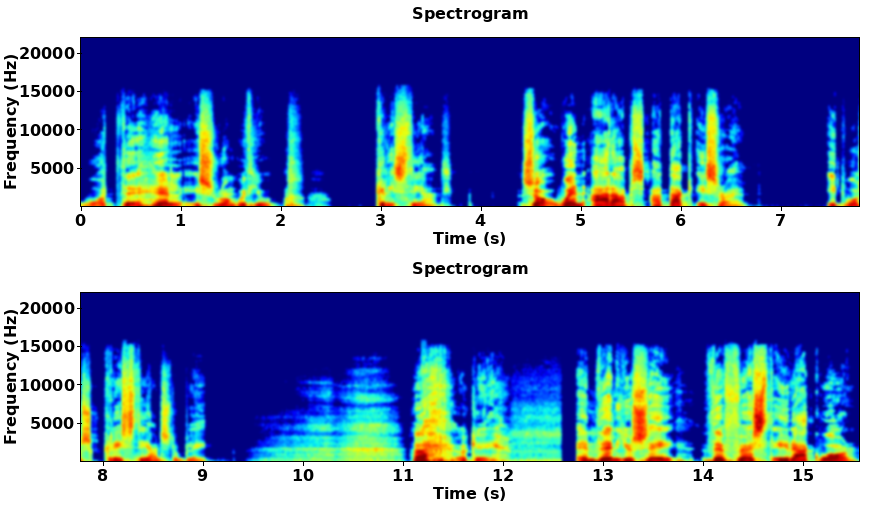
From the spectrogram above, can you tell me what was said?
What the hell is wrong with you? Christians. So when Arabs attack Israel, it was Christians to blame. Ah, okay. And then you say the first Iraq war,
